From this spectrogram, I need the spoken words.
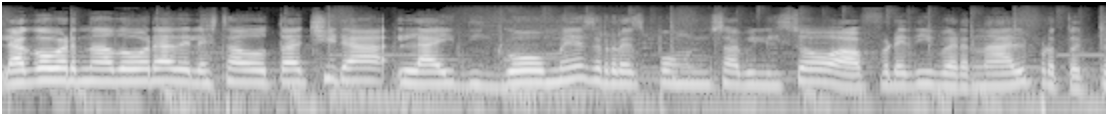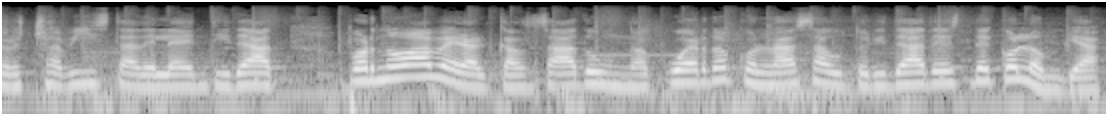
La gobernadora del estado Táchira, Lady Gómez, responsabilizó a Freddy Bernal, protector chavista de la entidad, por no haber alcanzado un acuerdo con las autoridades de Colombia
